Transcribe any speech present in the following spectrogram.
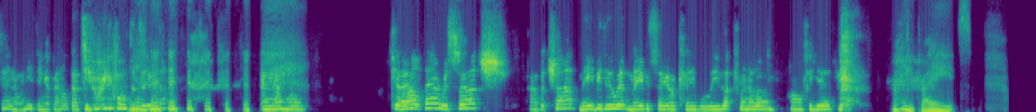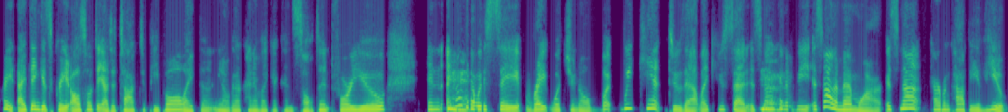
don't know anything about that. Do you really want to do that?" and then we'll get out there, research, have a chat, maybe do it, maybe say, "Okay, we'll leave that for another half a year." right, right, right. I think it's great also to yeah to talk to people like the, you know they're kind of like a consultant for you. And I know Mhm. they always say write what you know, but we can't do that. Like you said, it's not going to be. It's not a memoir. It's not carbon copy of you.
